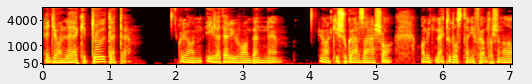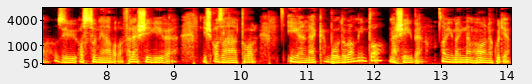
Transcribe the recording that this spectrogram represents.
egy olyan lelki töltete, olyan életerő van benne, olyan kisugárzása, amit meg tud osztani folyamatosan az ő asszonyával, a feleségével, és azáltal élnek boldogan, mint a mesékben, amíg meg nem halnak, ugye.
